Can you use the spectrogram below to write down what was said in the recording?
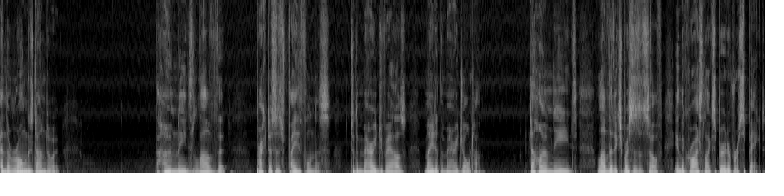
and the wrongs done to it. The home needs love that practices faithfulness to the marriage vows made at the marriage altar. The home needs love that expresses itself in the Christ like spirit of respect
